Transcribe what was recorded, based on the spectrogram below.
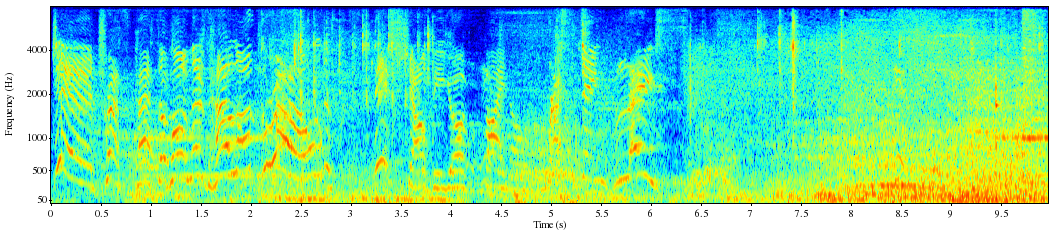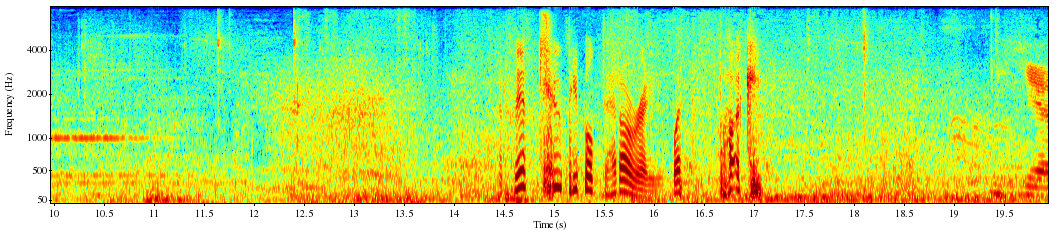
dare trespass upon this hallowed ground? This shall be your final resting place! But we have two people dead already. What the fuck? Yeah,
